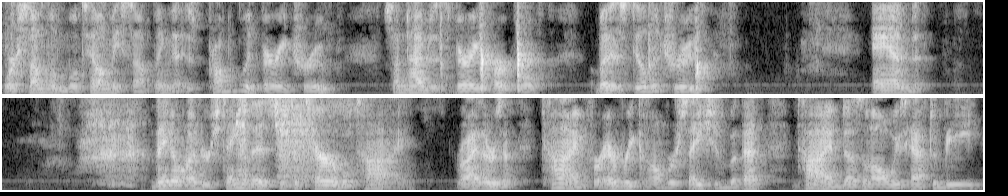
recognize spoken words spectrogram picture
where someone will tell me something that is probably very true. Sometimes it's very hurtful, but it's still the truth. And they don't understand that it's just a terrible time, right? There's a time for every conversation, but that time doesn't always have to be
